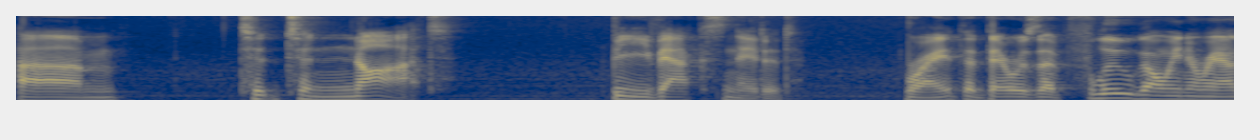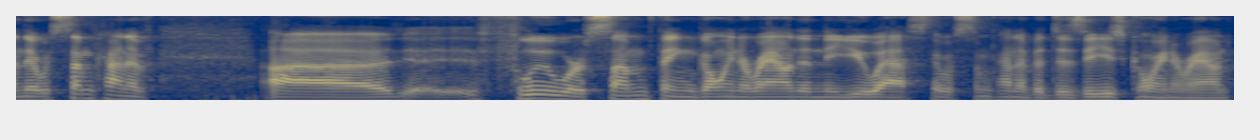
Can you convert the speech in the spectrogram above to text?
um, to to not be vaccinated right? That there was a flu going around. There was some kind of uh, flu or something going around in the U.S. There was some kind of a disease going around.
